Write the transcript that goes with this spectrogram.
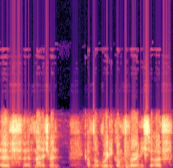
of, of management. I've not really gone through any sort of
